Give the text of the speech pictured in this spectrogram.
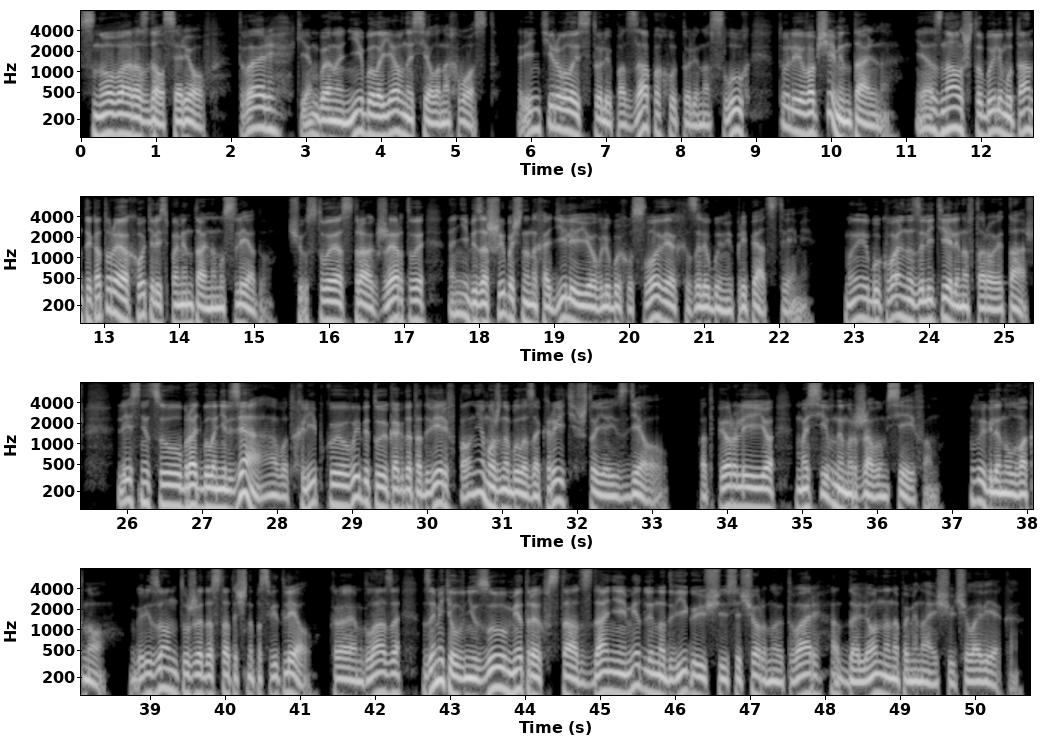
Снова раздался рев. Тварь, кем бы она ни была, явно села на хвост. Ориентировалась то ли по запаху, то ли на слух, то ли вообще ментально. Я знал, что были мутанты, которые охотились по ментальному следу. Чувствуя страх жертвы, они безошибочно находили ее в любых условиях, за любыми препятствиями. Мы буквально залетели на второй этаж. Лестницу убрать было нельзя, а вот хлипкую, выбитую когда-то дверь вполне можно было закрыть, что я и сделал. Подперли ее массивным ржавым сейфом. Выглянул в окно. Горизонт уже достаточно посветлел. Краем глаза заметил внизу, метрах в ста от здания, медленно двигающуюся черную тварь, отдаленно напоминающую человека.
